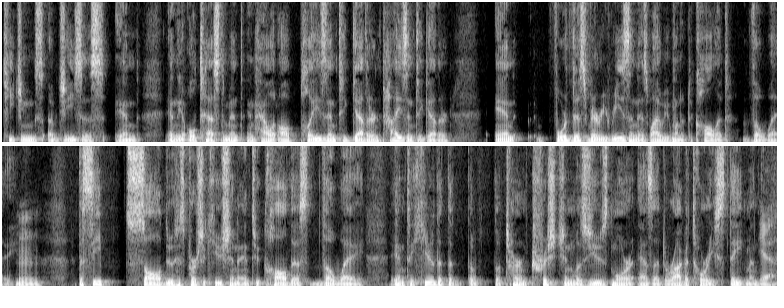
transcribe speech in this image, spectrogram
teachings of Jesus and in the Old Testament and how it all plays in together and ties in together. And for this very reason is why we wanted to call it the way. Mm. To see Saul do his persecution and to call this the way and to hear that the, the, the term Christian was used more as a derogatory statement, yeah,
